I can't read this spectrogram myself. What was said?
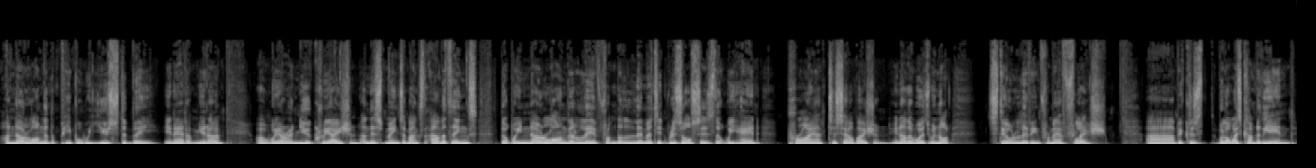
are no longer the people we used to be in Adam, you know. Uh, we are a new creation, and this means, amongst other things, that we no longer live from the limited resources that we had prior to salvation. In other words, we're not still living from our flesh, uh, because we'll always come to the end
